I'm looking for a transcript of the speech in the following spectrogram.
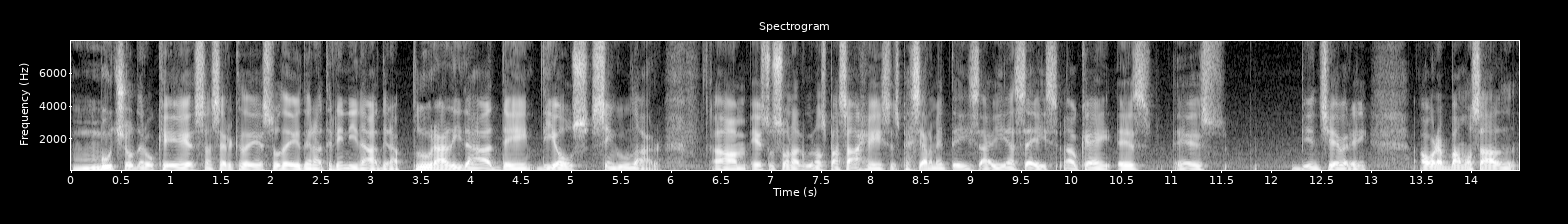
mucho de lo que es acerca de esto de, la Trinidad, de la pluralidad de Dios singular. Um, estos son algunos pasajes, especialmente Isaías 6, ok, es, es bien chévere. Ahora vamos al,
